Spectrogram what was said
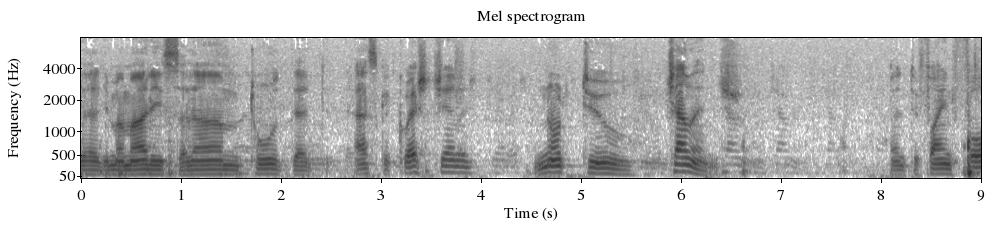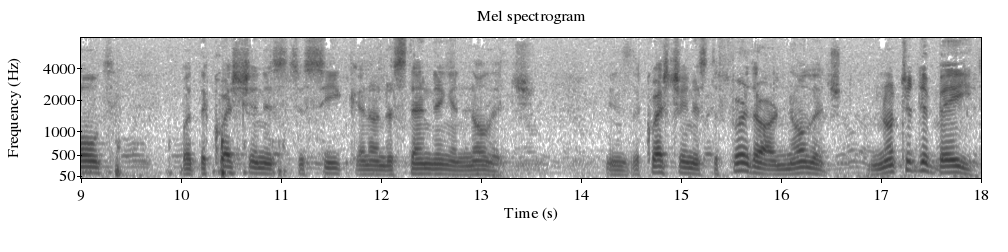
that Imam Ali salam taught that ask a question not to challenge and to find fault but the question is to seek an understanding and knowledge. Means the question is to further our knowledge, not to debate.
